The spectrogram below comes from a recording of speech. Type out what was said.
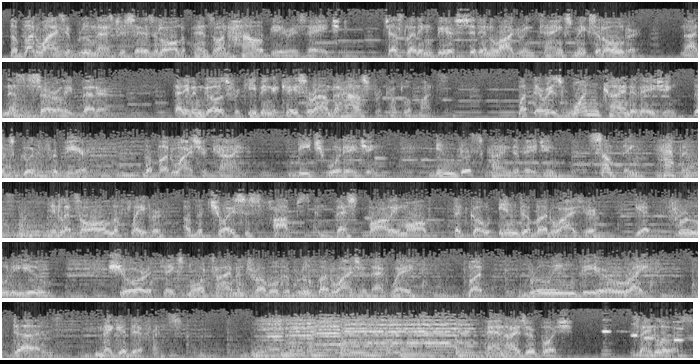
The Budweiser brewmaster says it all depends on how beer is aged. Just letting beer sit in lagering tanks makes it older, not necessarily better. That even goes for keeping a case around the house for a couple of months. But there is one kind of aging that's good for beer. The Budweiser kind. Beechwood aging. In this kind of aging, something happens. It lets all the flavor of the choicest hops and best barley malt that go into Budweiser get through to you. Sure, it takes more time and trouble to brew Budweiser that way, but brewing beer right does make a difference. Anheuser-Busch, St. Louis.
